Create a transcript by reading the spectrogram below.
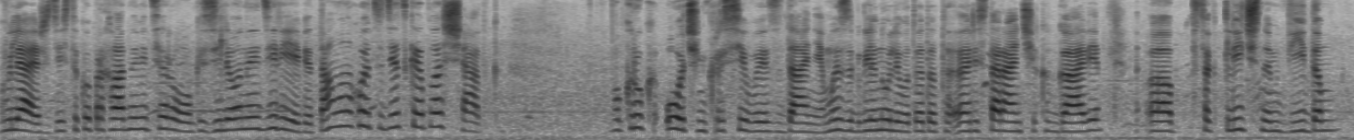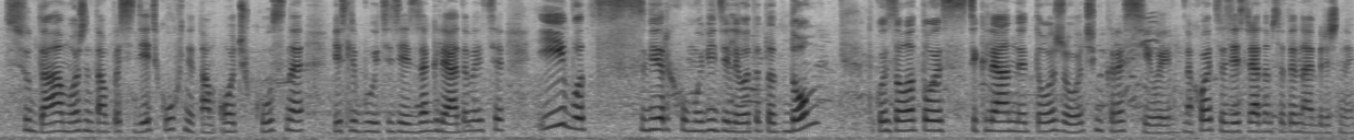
Гуляешь, здесь такой прохладный ветерок, зеленые деревья. Там находится детская площадка. Вокруг очень красивые здания. Мы заглянули вот в этот э, ресторанчик Гави э, с отличным видом сюда, можно там посидеть, кухня там очень вкусная, если будете здесь, заглядывайте. И вот сверху мы видели вот этот дом, такой золотой, стеклянный, тоже очень красивый. Находится здесь рядом с этой набережной.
